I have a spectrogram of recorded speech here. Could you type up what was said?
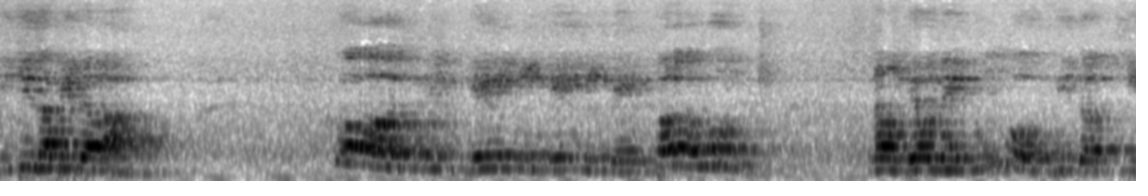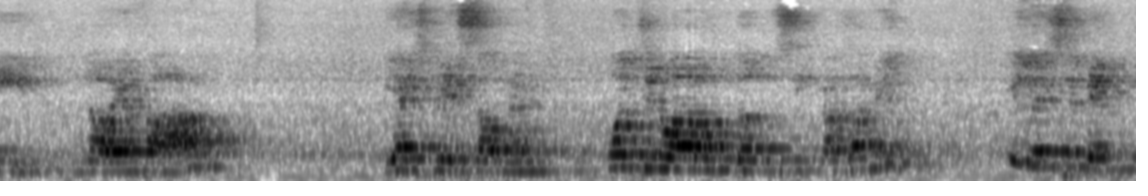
E diz a Bíblia lá: todo, ninguém, ninguém, ninguém, todo mundo não deu nenhum ouvido ao que Noé falava. E a expressão, né? Continuavam dando sim casamento e recebendo.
